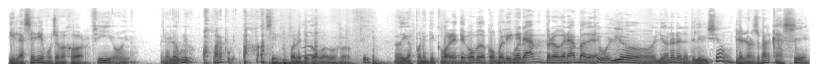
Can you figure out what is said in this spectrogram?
Y la serie es mucho mejor. Sí, obvio. Pero lo único. Oh, pará porque. Sí, ponete cómodo, por favor. sí, no digas ponete cómodo. Ponete cómodo, como el gran programa ¿Sabés de que volvió Leonor a la televisión? Leonor Barcas. Sí.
